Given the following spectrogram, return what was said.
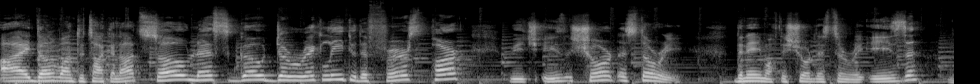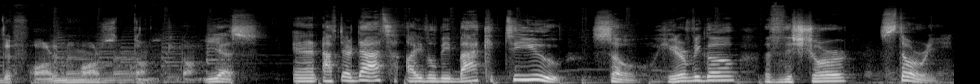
I don't want to talk a lot, so let's go directly to the first part, which is short story. The name of the short story is The Farmer's Donkey. Yes. And after that, I will be back to you. So, here we go, the short story.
